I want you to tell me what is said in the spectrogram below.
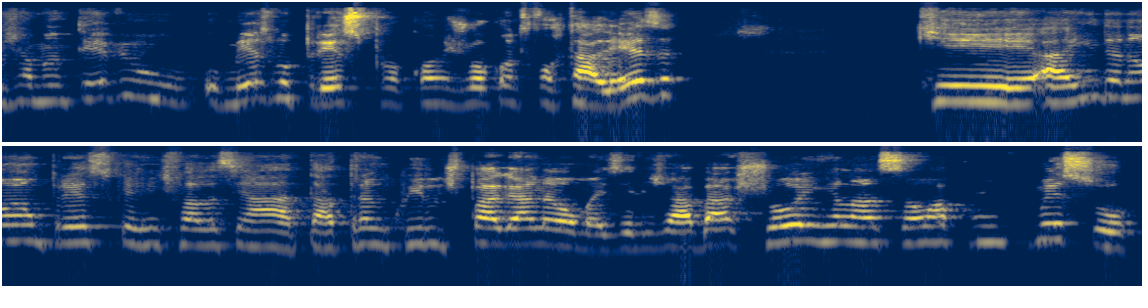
já manteve o, o mesmo preço quando jogou contra Fortaleza, que ainda não é um preço que a gente fala assim, ah, tá tranquilo de pagar, não, mas ele já abaixou em relação a como começou.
